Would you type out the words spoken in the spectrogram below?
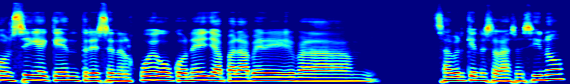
consigue que entres en el juego con ella para ver, para mm, saber quién es el asesino.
